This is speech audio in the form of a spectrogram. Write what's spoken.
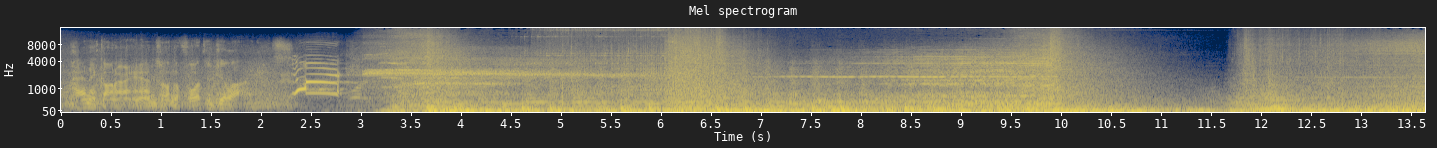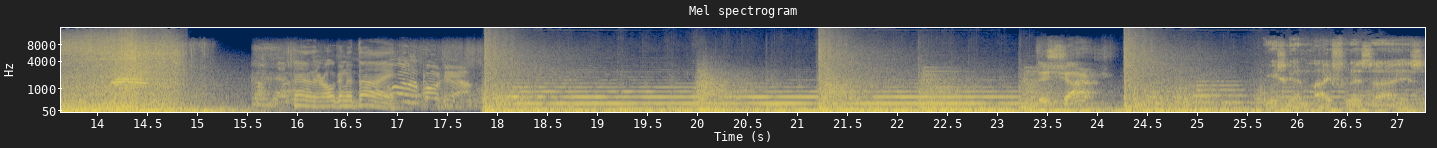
panic on our hands on the 4th of July. Yeah, they're all gonna die. This shark? He's got lifeless eyes,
